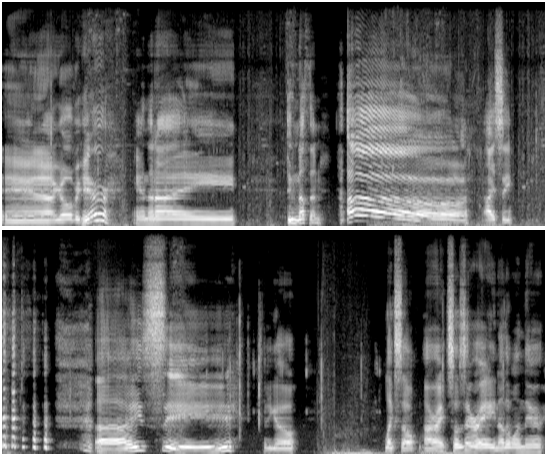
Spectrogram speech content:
and I go over here, and then I do nothing. Oh! I see. I see. There you go. Like so. Alright, so is there a, another one there?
